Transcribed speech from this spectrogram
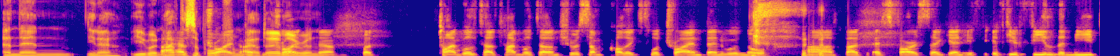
And then you know you wouldn't have the support tried. from Galderma and yeah. but time will tell. Time will tell. I'm sure some colleagues will try and then we'll know. uh, but as far as again, if if you feel the need,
